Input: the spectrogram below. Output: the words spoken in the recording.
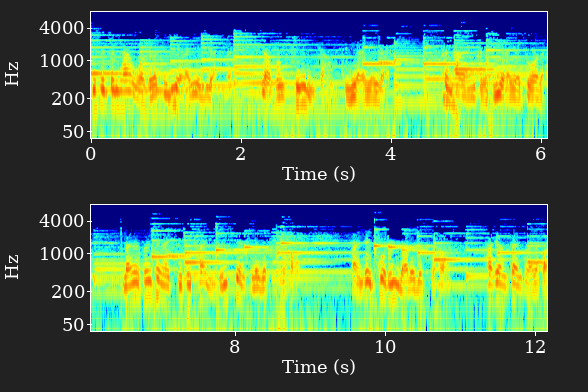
其实跟他，我觉得是越来越远的，要从心理上是越来越远，恨他的人可能是越来越多的。蓝月峰现在其实他已经变成了一个符号，反对过度医疗的一个符号。他这样站出来的话，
